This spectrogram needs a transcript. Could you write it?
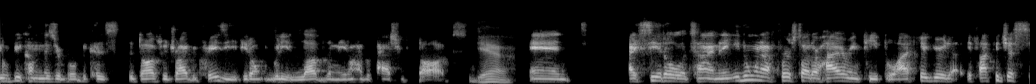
you'll become miserable because the dogs would drive you crazy if you don't really love them. You don't have a passion for dogs. Yeah. And I see it all the time. And even when I first started hiring people, I figured if I could just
